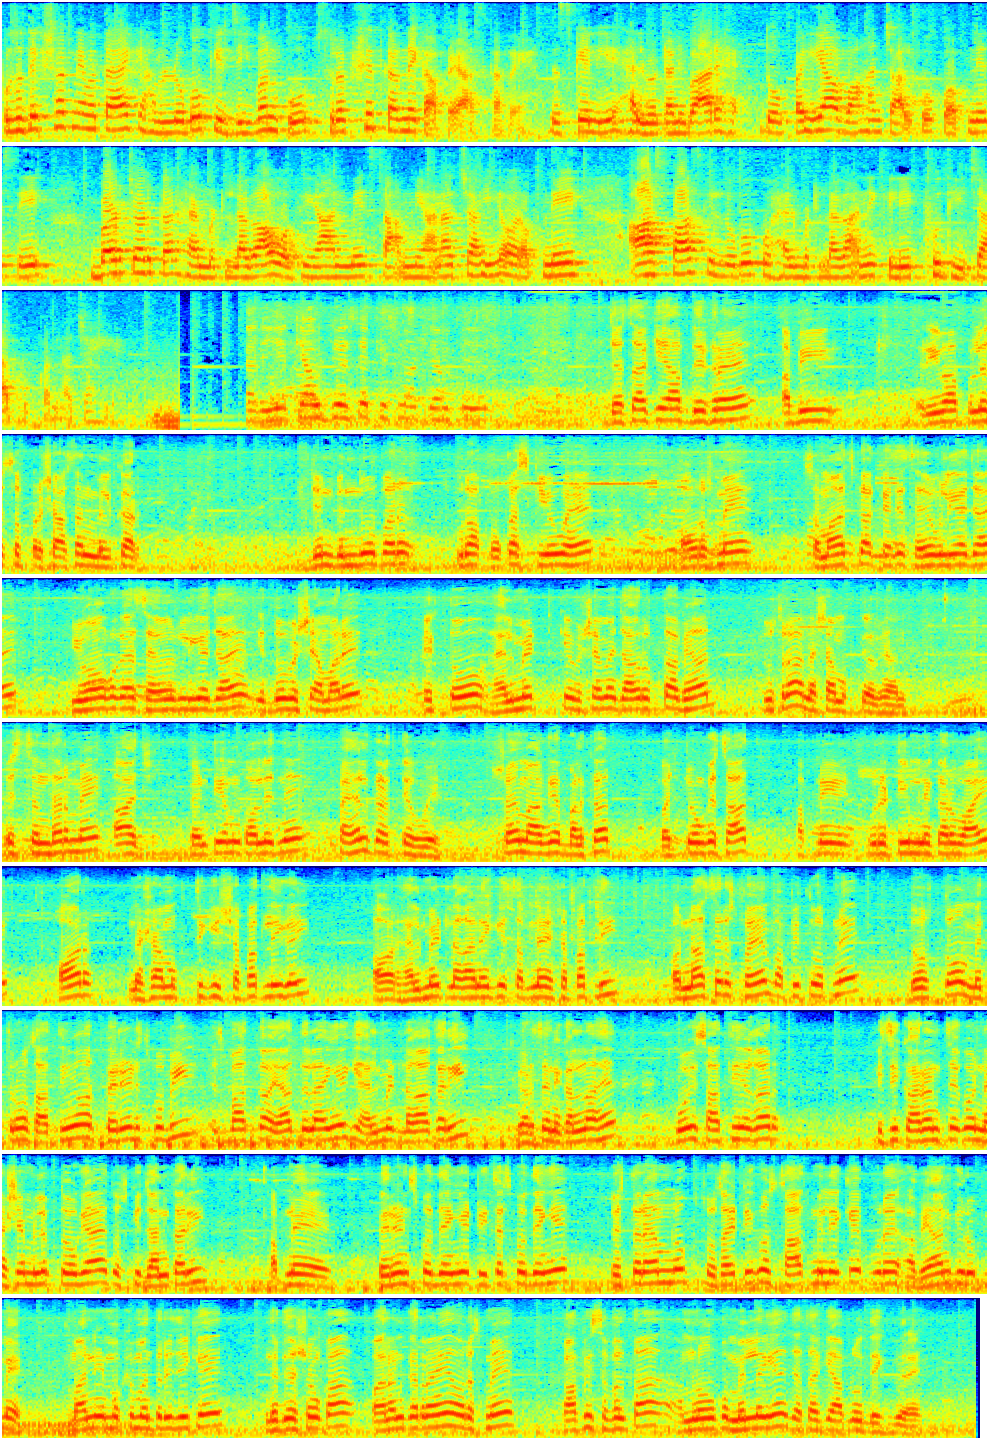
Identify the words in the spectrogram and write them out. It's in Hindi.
पुलिस अधीक्षक ने बताया कि हम लोगों के जीवन को सुरक्षित करने का प्रयास कर रहे हैं, जिसके लिए हेलमेट अनिवार्य है। दो पहिया वाहन चालकों को अपने से बढ़ चढ़कर हेलमेट लगाओ अभियान में सामने आना चाहिए और अपने आसपास के लोगों को हेलमेट लगाने के लिए खुद ही जागरूक करना चाहिए। ये क्या उद्देश्य किस माध्यम से जैसा कि आप देख रहे हैं, अभी रीवा पुलिस और प्रशासन मिलकर जिन बिंदुओं पर पूरा फोकस किए हुए हैं और उसमें समाज का कैसे सहयोग लिया जाए, युवाओं का कैसे सहयोग लिया जाए, ये दो विषय हमारे। एक तो हेलमेट के विषय में जागरूकता अभियान, दूसरा नशा मुक्ति अभियान। इस संदर्भ में आज पेंटीएम कॉलेज ने पहल करते हुए स्वयं आगे बढ़कर बच्चों के साथ अपनी पूरी टीम लेकर वो आए और नशा मुक्ति की शपथ ली गई और हेलमेट लगाने की सबने शपथ ली। और न सिर्फ़ स्वयं, अपितु अपने दोस्तों, मित्रों, साथियों और पेरेंट्स को भी इस बात का याद दिलाएँगे कि हेलमेट लगाकर ही घर से निकलना है। कोई साथी अगर किसी कारण से कोई नशे में लिप्त हो गया है तो उसकी जानकारी अपने पेरेंट्स को देंगे टीचर्स को देंगे। तो इस तरह हम लोग सोसाइटी को साथ में लेके पूरे अभियान के रूप में माननीय मुख्यमंत्री जी के निर्देशों का पालन कर रहे हैं और इसमें काफ़ी सफलता हम लोगों को मिल रही है, जैसा कि आप लोग देख भी रहे हैं।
